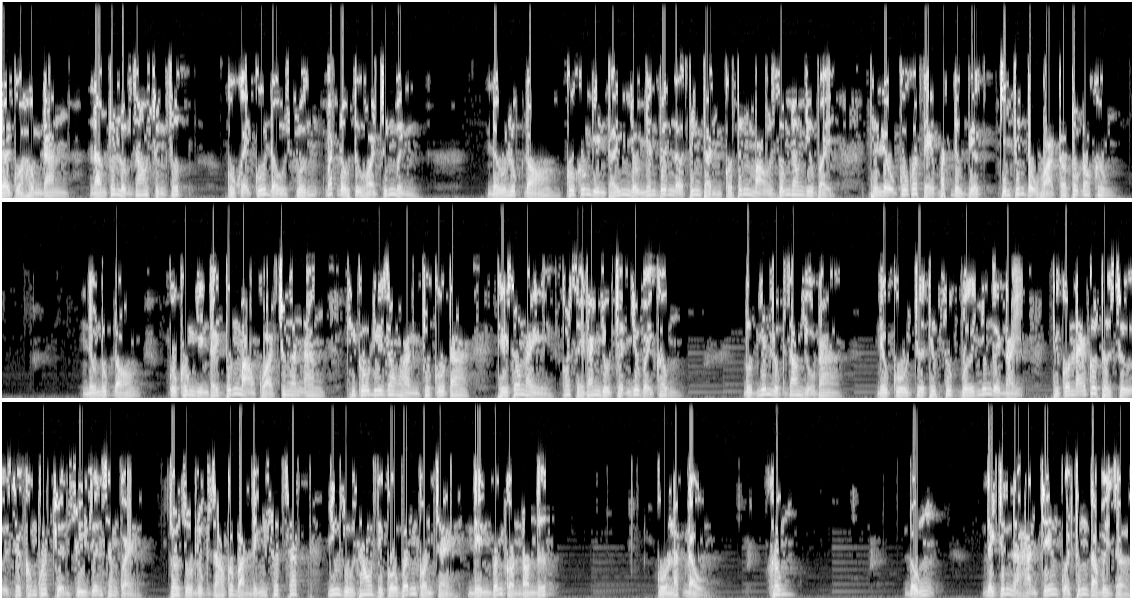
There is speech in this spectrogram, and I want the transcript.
Lời của Hồng Đan làm cho Lục Giao sừng sốt Cô quậy cúi đầu xuống, bắt đầu tự hỏi chính mình Nếu lúc đó cô không nhìn thấy nhiều nhân viên ở tinh thần có tướng mạo giống nhau như vậy, Thì liệu cô có thể bắt được việc trên chuyến tàu hỏa cao tốc đó không? Nếu lúc đó cô không nhìn thấy tướng mạo của Trương An An khi cô đi giao hàng cho cô ta, Thì sau này có xảy ra nhiều chuyện như vậy không? Đột nhiên Lục Giao hiểu ra, Nếu cô chưa tiếp xúc với những người này thì có lẽ có thật sự sẽ không có chuyện suy diễn xem quẻ. Cho dù Lục Giao có bản lĩnh xuất sắc, Nhưng dù sao thì cô vẫn còn trẻ, Nên vẫn còn non nớt. Cô lắc đầu. Không. Đúng. Đây chính là hạn chế của chúng ta bây giờ.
